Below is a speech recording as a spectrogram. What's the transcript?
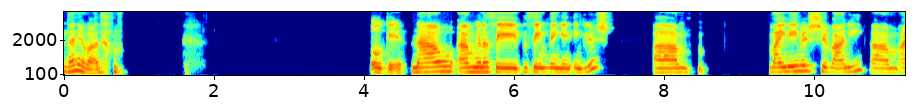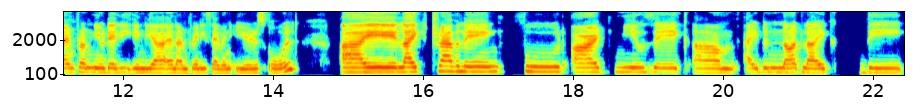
धन्यवाद। ओके, नाउ आई एम गोना से द सेम थिंग इन इंग्लिश। माय नेम इज़ शिवानी। आई एम फ्रॉम न्यू दिल्ली इंडिया, एंड आई एम ट्वेंटी सेवन ईयर्स ओल्ड। आई लाइक ट्रैवलिंग, फ़ूड, आर्ट, म्यूज़िक। आई डू नॉट लाइक the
